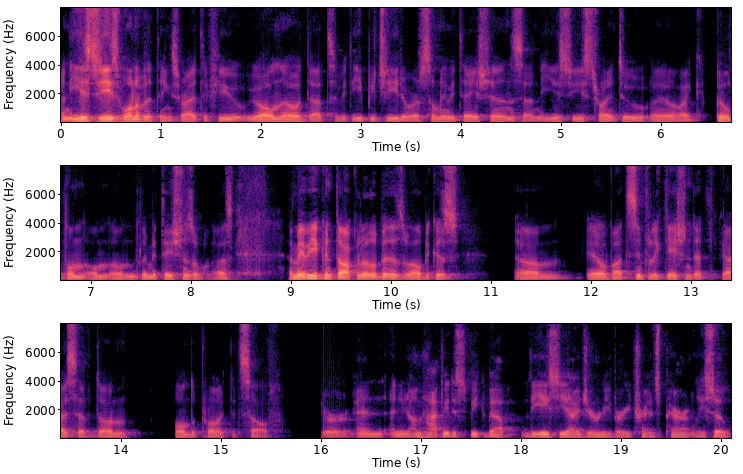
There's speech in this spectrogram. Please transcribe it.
And ESG is one of the things, right? If you you all know that with EPG there were some limitations, and ESG is trying to you know like build on on on limitations of what else. And maybe you can talk a little bit as well because um, you know about simplification that you guys have done on the product itself. Sure. And, and, you know, I'm happy to speak about the ACI journey very transparently. So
